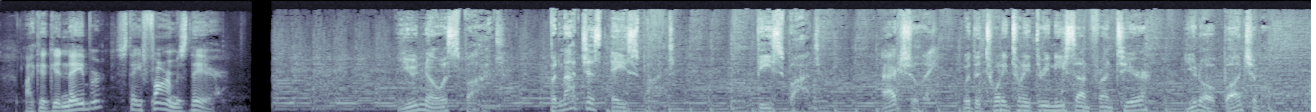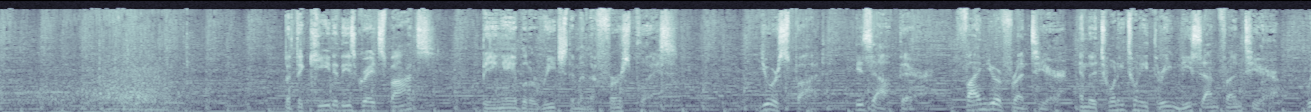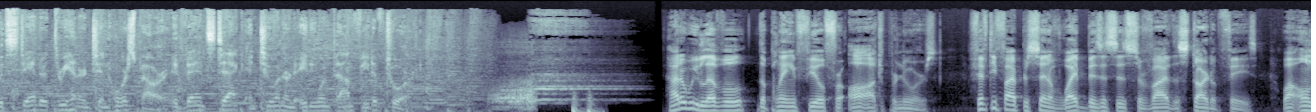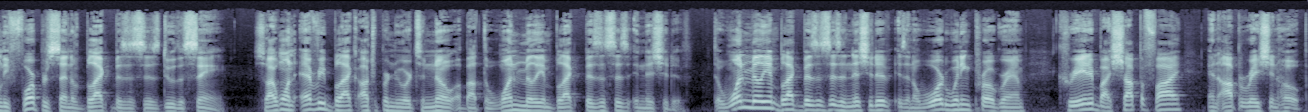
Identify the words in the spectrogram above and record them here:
Like a good neighbor, State Farm is there. You know a spot, but not just a spot, the spot. Actually, with the 2023 Nissan Frontier, you know a bunch of them. But the key to these great spots? Being able to reach them in the first place. Your spot is out there. Find your frontier in the 2023 Nissan Frontier with standard 310 horsepower, advanced tech, and 281 pound feet of torque. How do we level the playing field for all entrepreneurs? 55% of white businesses survive the startup phase, while only 4% of black businesses do the same. So I want every black entrepreneur to know about the 1 Million Black Businesses Initiative. The 1 Million Black Businesses Initiative is an award winning program created by Shopify and Operation Hope.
